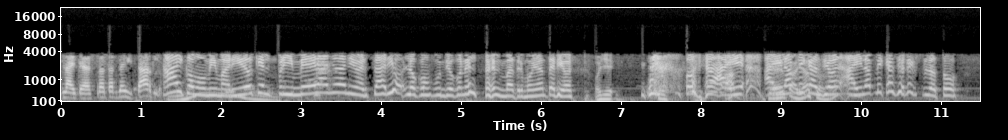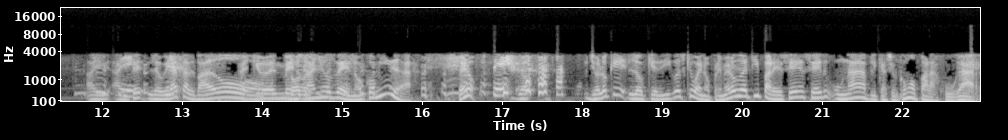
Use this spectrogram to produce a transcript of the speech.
la idea es tratar de evitarlo. Ay, como mi marido que el primer año de aniversario lo confundió con el, el matrimonio anterior. Oye, O sea, ahí, Qué ahí la aplicación, ¿no? ahí la aplicación explotó. Ahí, ahí Sí. te- le hubiera salvado dos años de no comida. Pero Sí. yo, yo lo que lo que digo es que bueno, primero Duety parece ser una aplicación como para jugar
